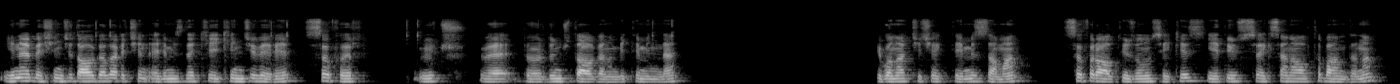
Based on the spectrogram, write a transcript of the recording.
Yine 5. dalgalar için elimizdeki ikinci veri 0, 3 ve 4. dalganın bitiminden Fibonacci çektiğimiz zaman 0.618 786 bandının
